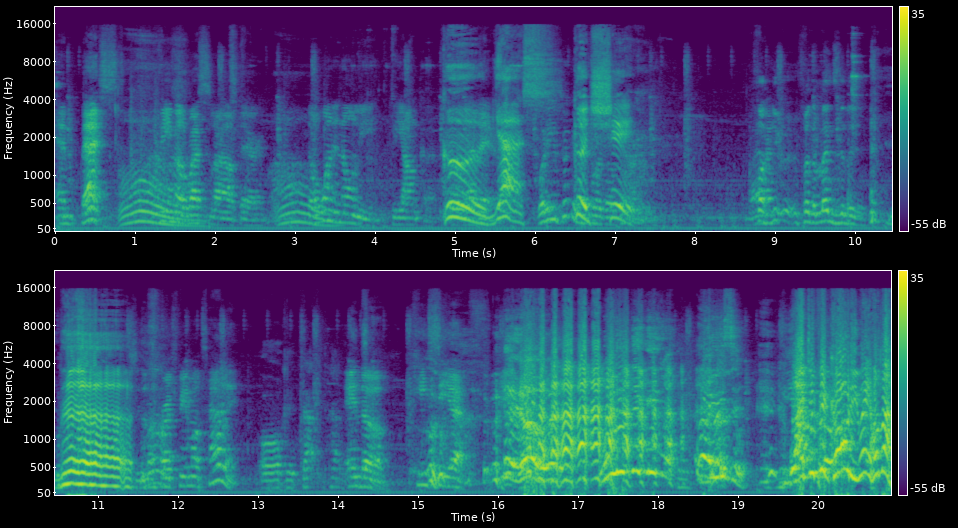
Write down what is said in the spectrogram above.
and best Oh. female wrestler out there, oh. the Oh. one and only Bianca. Good. Yes. What are you picking Good for, though? Shit. Fuck you for the men's division. She's the first female talent Oh, okay. Tap, tap. in the PCF. Hey, yo, what, what do you think he's? Hey, listen. Why'd you pick Cody? Wait, hold on.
